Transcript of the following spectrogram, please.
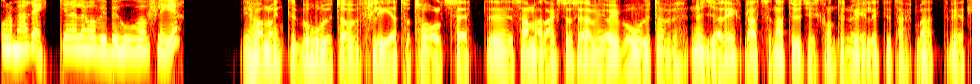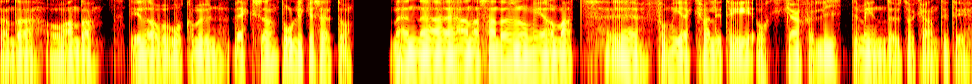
Och de här räcker eller har vi behov av fler? Vi har nog inte behov av fler totalt sett eh, sammanlagt. Så att säga. Vi har ju behov av nya lekplatser naturligtvis kontinuerligt i takt med att Vetlanda och andra delar av vår kommun växer på olika sätt. Då. Men eh, annars handlar det nog mer om att eh, få mer kvalitet och kanske lite mindre utav kvantitet.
